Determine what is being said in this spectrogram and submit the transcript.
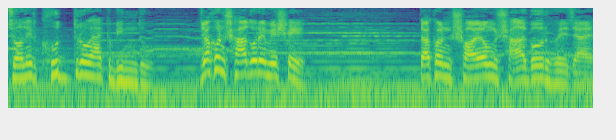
জলের ক্ষুদ্র এক বিন্দু, যখন সাগরে মেশে, তখন স্বয়ং সাগর হয়ে যায়।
